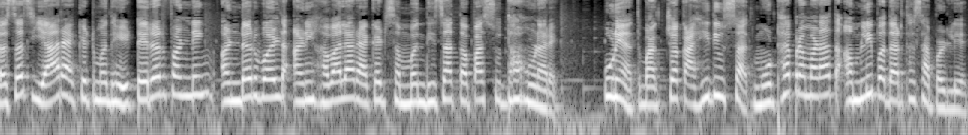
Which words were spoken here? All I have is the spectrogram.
तसंच या रॅकेटमध्ये टेरर फंडिंग अंडरवर्ल्ड आणि हवाला रॅकेट संबंधीचा तपास सुद्धा होणार आहे. पुण्यात मागच्या काही दिवसात मोठ्या प्रमाणात अंमली पदार्थ सापडले आहेत.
